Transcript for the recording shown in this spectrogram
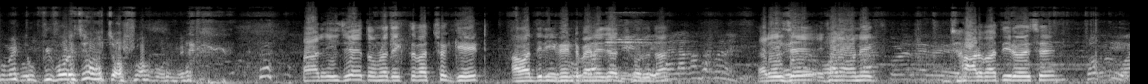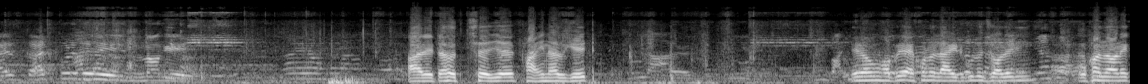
ঘুমে টুপি পরেছে আবার চশমা পরবে আর এই যে তোমরা দেখতে পাচ্ছ গেট আমাদের ইভেন্ট ম্যানেজার ঝরুদা আর এই যে এখানে অনেক ঝাড়বাতি রয়েছে। আর এটা হচ্ছে যে ফাইনাল গেট এরকম হবে, এখনও লাইটগুলো জ্বলেনি। ওখানে অনেক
